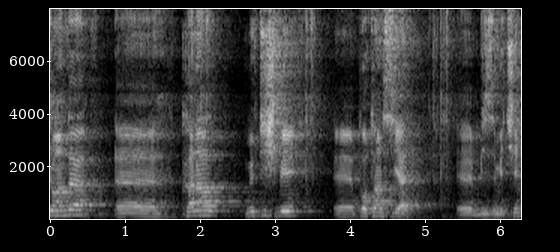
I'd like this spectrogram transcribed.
Şu anda e, kanal müthiş bir e, potansiyel e, bizim için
